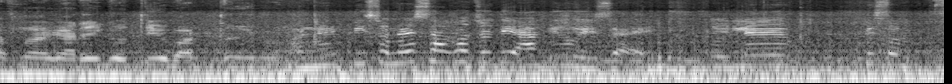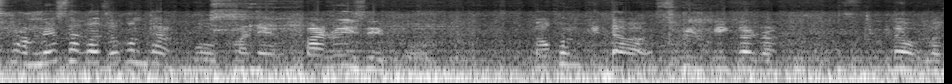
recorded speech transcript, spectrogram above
আপনার গাড়ির গতিও বাড়তে হইব। মানে পিছনের চাকা যদি আগে হয়ে যায় তাহলে পিছন সামনের চাকা যখন থাকব মানে পার হয়ে যাব তখন কি স্পিড ব্রেকার রাখো দেওয়া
